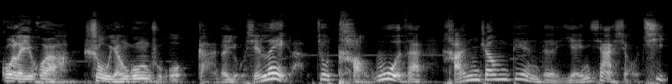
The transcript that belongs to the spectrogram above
过了一会儿啊，寿阳公主赶得有些累了，就躺卧在含章殿的檐下小憩。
